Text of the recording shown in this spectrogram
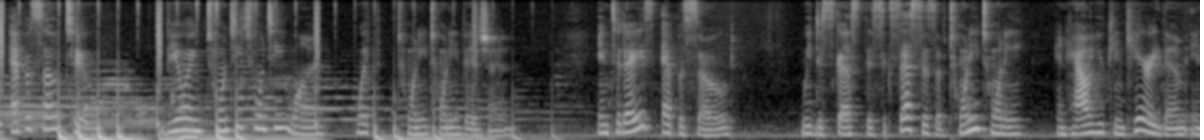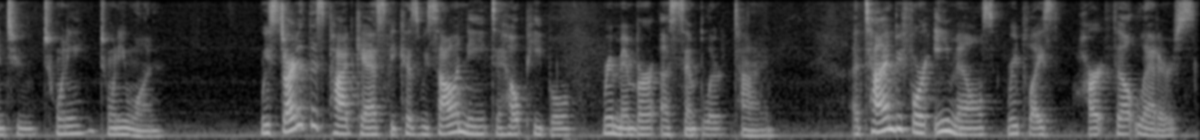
time. Episode 2 Viewing 2021 with 2020 Vision. In today's episode, we discuss the successes of 2020 and how you can carry them into 2021. We started this podcast because we saw a need to help people remember a simpler time. A time before emails replaced heartfelt letters,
